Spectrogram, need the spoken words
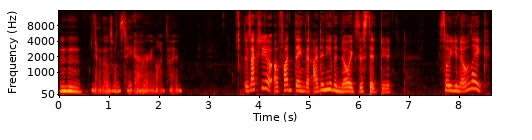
mm-hmm. Yeah, those ones take Yeah. a very long time. There's actually a, a fun thing that I didn't even know existed, dude. So you know, like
